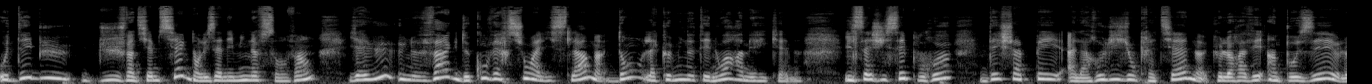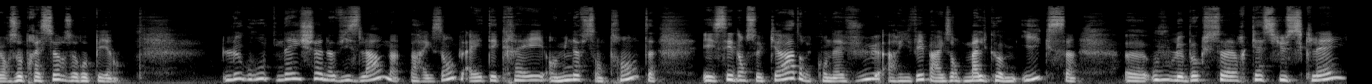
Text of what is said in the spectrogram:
au début du XXe siècle, dans les années 1920, il y a eu une vague de conversion à l'islam dans la communauté noire américaine. Il s'agissait pour eux d'échapper à la religion chrétienne que leur avaient imposée leurs oppresseurs européens. Le groupe Nation of Islam, par exemple, a été créé en 1930 et c'est dans ce cadre qu'on a vu arriver, par exemple, Malcolm X euh, ou le boxeur Cassius Clay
